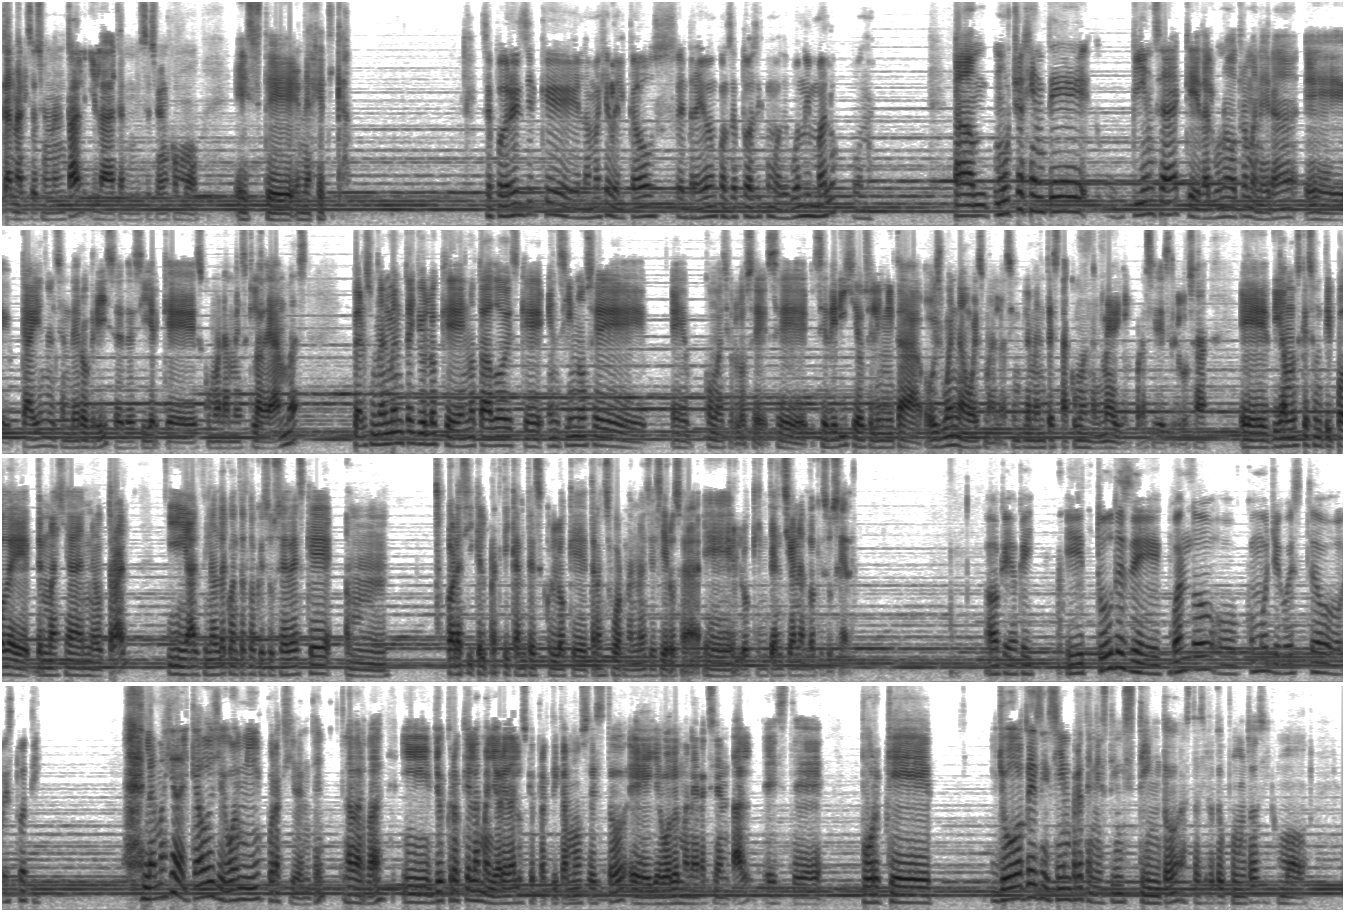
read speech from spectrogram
canalización mental y la canalización como este, energética. ¿Se podría decir que la magia del caos entraría en un concepto así como de bueno y malo o no? mucha gente piensa que de alguna u otra manera eh, cae en el sendero gris, es decir, que es como la mezcla de ambas Personalmente yo lo que he notado es que en sí no se, eh, ¿cómo decirlo? Se, se, dirige o se limita o es buena o es mala, simplemente está como en el medio, por así decirlo. O sea, eh, digamos que es un tipo de, magia neutral y al final de cuentas lo que sucede es que ahora sí que el practicante es lo que transforma, ¿no? Es decir, o sea, eh, lo que intenciona es lo que sucede. Ok, ok. ¿Y tú desde cuándo o cómo llegó esto, esto a ti? La magia del caos llegó a mí por accidente, la verdad, y yo creo que la mayoría de los que practicamos esto eh, llegó de manera accidental, este, porque yo desde siempre tenía este instinto, hasta cierto punto, así como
